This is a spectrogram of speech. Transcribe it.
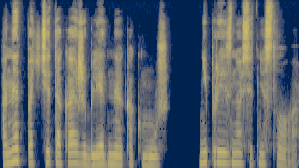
Аннет почти такая же бледная, как муж, не произносит ни слова.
